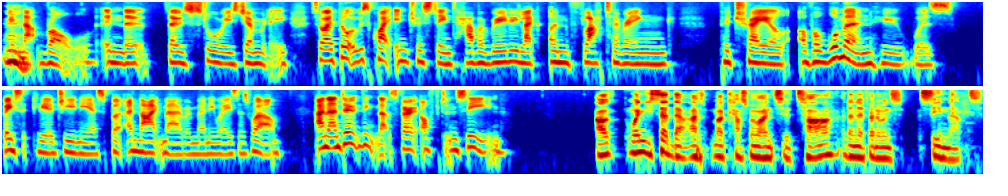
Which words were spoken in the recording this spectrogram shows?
in mm. that role in the those stories generally. So I thought it was quite interesting to have a really like unflattering portrayal of a woman who was basically a genius but a nightmare in many ways as well. And I don't think that's very often seen. Was, when you said that, I, I cast my mind to Tar. I don't know if anyone's seen that.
